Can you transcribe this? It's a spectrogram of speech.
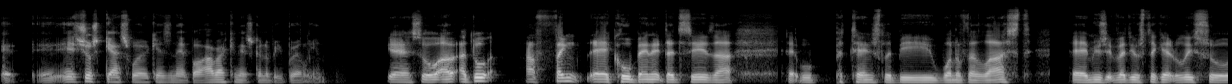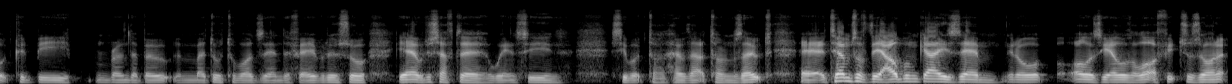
it, it it's just guesswork, isn't it? But I reckon it's going to be brilliant. Yeah, so I, I don't. I think uh, Cole Bennett did say that it will potentially be one of the last uh, music videos to get released, so it could be round about the middle towards the end of February. So yeah, we'll just have to wait and see and see what how that turns out. Uh, in terms of the album, guys, um, you know, all is yellow, a lot of features on it.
